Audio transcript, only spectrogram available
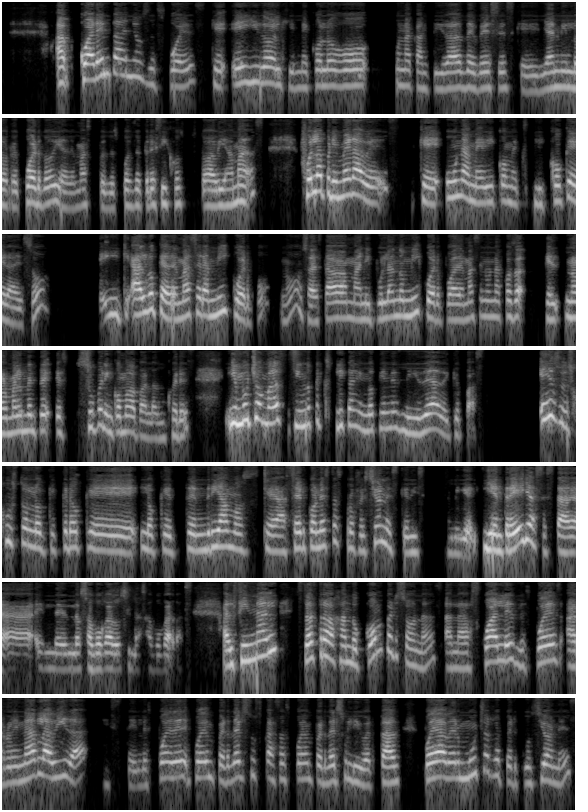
A 40 años después que he ido al ginecólogo una cantidad de veces que ya ni lo recuerdo y además pues después de tres hijos pues, todavía más. Fue la primera vez que una médico me explicó qué era eso y algo que además era mi cuerpo, ¿no? O sea, estaba manipulando mi cuerpo, además en una cosa que normalmente es súper incómoda para las mujeres y mucho más si no te explican y no tienes ni idea de qué pasa. Eso es justo lo que creo que lo que tendríamos que hacer con estas profesiones que dice Miguel, y entre ellas están ah, los abogados y las abogadas. Al final, estás trabajando con personas a las cuales les puedes arruinar la vida, este, les puede, pueden perder sus casas, pueden perder su libertad, puede haber muchas repercusiones.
